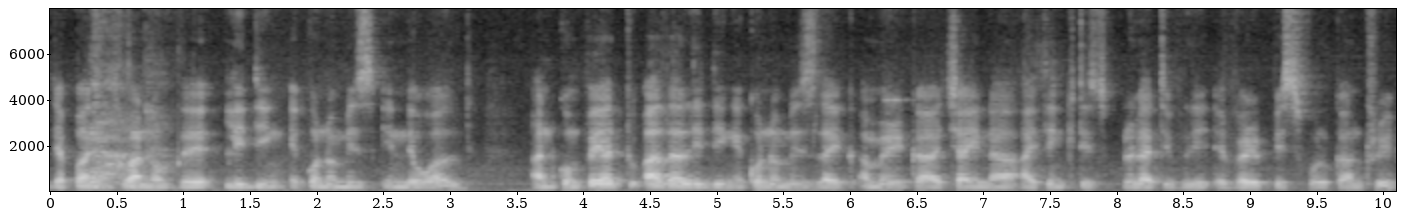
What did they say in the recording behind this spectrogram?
Japan is one of the leading economies in the world and compared to other leading economies like America, China, I think it is relatively a very peaceful country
